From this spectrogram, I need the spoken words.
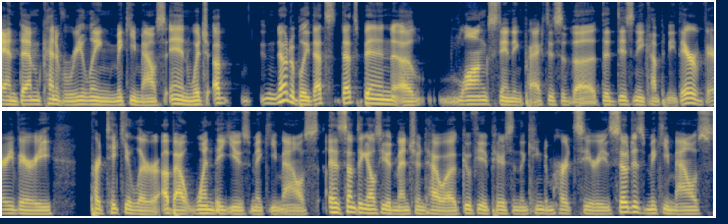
and them kind of reeling Mickey Mouse in, which uh, notably that's that's been a long-standing practice of the the Disney company. They're very very particular about when they use Mickey Mouse. As something else you had mentioned, how uh, Goofy appears in the Kingdom Hearts series, so does Mickey Mouse,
